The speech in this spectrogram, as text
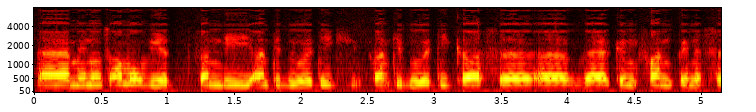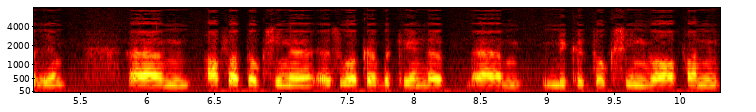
Ehm um, en ons almal weet van die antibiotiek antibiotika se uh, werking van penicillium. Ehm um, aflatoksine is ook 'n bekende ehm um, mikotoksien waarvan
